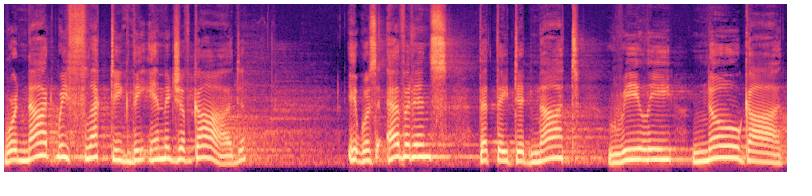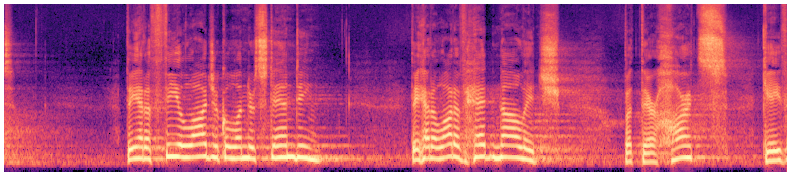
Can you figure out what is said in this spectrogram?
were not reflecting the image of God, it was evidence that they did not really know God. They had a theological understanding. They had a lot of head knowledge, but their hearts gave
